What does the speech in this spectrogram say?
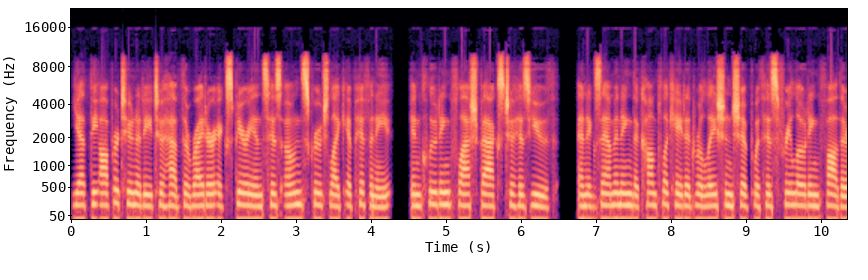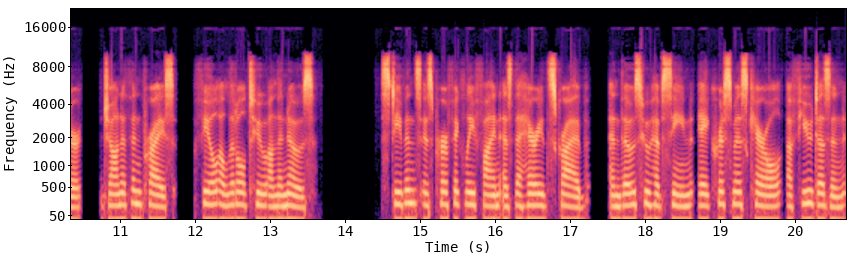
Yet the opportunity to have the writer experience his own Scrooge-like epiphany, including flashbacks to his youth, and examining the complicated relationship with his freeloading father, Jonathan Pryce, feel a little too on the nose. Stevens is perfectly fine as the harried scribe, and those who have seen A Christmas Carol a few dozen,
